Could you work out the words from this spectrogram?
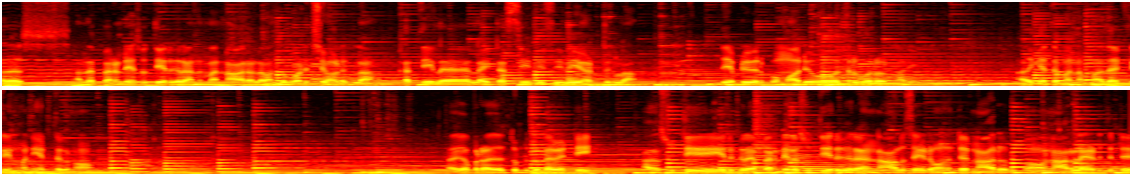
அதை அந்த பிரண்டையை சுற்றி இருக்கிற அந்த மாதிரி நாரெல்லாம் வந்து உடச்சும் எடுக்கலாம். கத்தியில் லைட்டாக சீவி சீவியும் எடுத்துக்கலாம். அது எப்படி விருப்பமோ அப்படி ஒவ்வொருத்தருக்கு ஒரு ஒரு மாதிரி. அதுக்கேற்ற மாதிரி நம்ம அதை க்ளீன் பண்ணி எடுத்துக்கணும். அதுக்கப்புறம் அதை துண்டு துண்டாக வெட்டி அதை சுற்றி இருக்கிற பரண்டியில் சுற்றி இருக்கிற நாலு சைடும் வந்துட்டு நார் இருக்கும். நாரெல்லாம் எடுத்துட்டு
